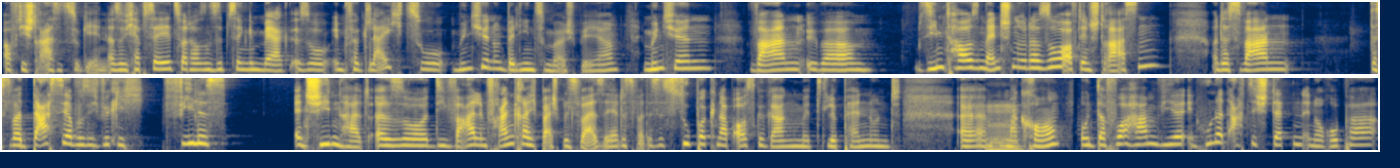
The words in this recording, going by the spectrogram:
auf die Straße zu gehen. Also ich habe es ja 2017 gemerkt, also im Vergleich zu München und Berlin zum Beispiel, ja. München waren über 7000 Menschen oder so auf den Straßen und das waren, das war das Jahr, wo sich wirklich vieles entschieden hat. Also die Wahl in Frankreich beispielsweise, ja, das war, das ist super knapp ausgegangen mit Le Pen und äh, mm. Macron. Und davor haben wir in 180 Städten in Europa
